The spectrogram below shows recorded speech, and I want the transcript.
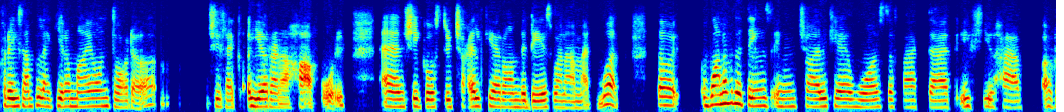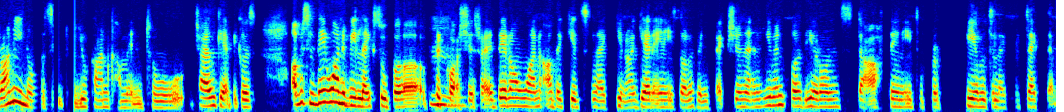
For example like you know my own daughter she's like a year and a half old and she goes to childcare on the days when i'm at work. So one of the things in childcare was the fact that if you have a runny nose you can't come into childcare because obviously they want to be like super mm-hmm. precautious mm. right they don't want other kids to like you know get any sort of infection and even for their own staff they need to be able to like protect them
